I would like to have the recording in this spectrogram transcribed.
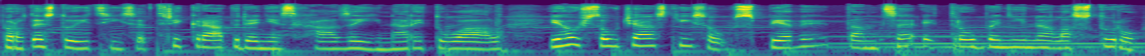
Protestující se třikrát denně scházejí na rituál, jehož součástí jsou zpěvy, tance i troubení na lasturu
